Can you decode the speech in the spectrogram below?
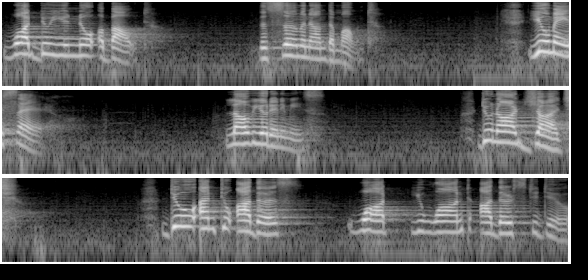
what do you know about the Sermon on the Mount? You may say, Love your enemies. Do not judge. Do unto others what you want others to do.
